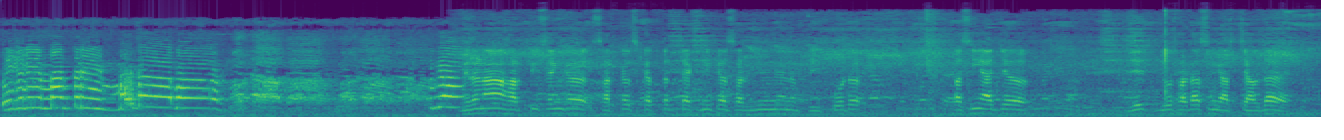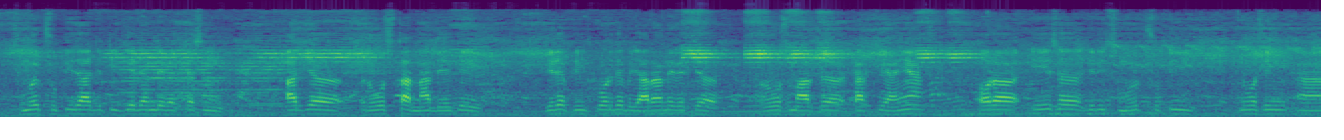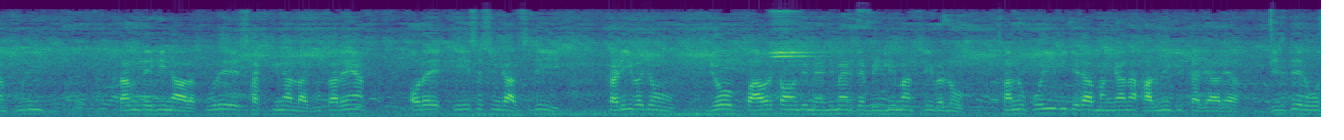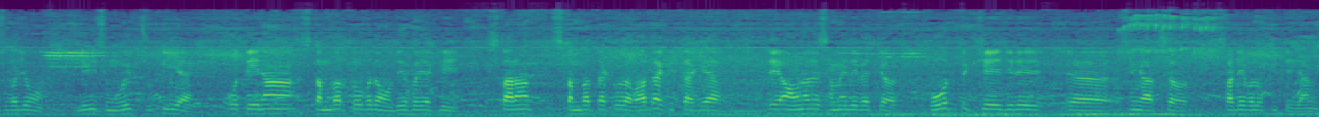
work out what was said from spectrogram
ਬਿਜਲੀ ਮੰਤਰੀ ਮਰਦਾਬਾਦ। ਮੇਰਾ ਨਾਮ ਹਰਪ੍ਰੀਤ ਸਿੰਘ, ਸਰਕਲ ਸਕੱਤਰ ਟੈਕਨੀਕਲ ਸਰਵਿਸ ਯੂਨੀਅਨ ਫਰੀਦਕੋਟ। ਅਸੀਂ ਅੱਜ ਜੋ ਸਾਡਾ ਸੰਘਰਸ਼ ਚੱਲਦਾ ਹੈ ਸਮੂਹਿਕ ਛੁੱਟੀ ਦਾ ਅੱਜ ਤੀਜੇ ਦਿਨ ਦੇ ਵਿੱਚ ਅਸੀਂ ਅੱਜ ਰੋਸ ਧਰਨਾ ਦੇ ਕੇ ਜਿਹੜੇ ਫਰੀਦਕੋਟ ਦੇ ਬਾਜ਼ਾਰਾਂ ਦੇ ਵਿੱਚ ਰੋਸ ਮਾਰਚ ਕਰਕੇ ਆਏ ਹਾਂ ਔਰ ਇਸ ਜਿਹੜੀ ਸਮੂਹਿਕ ਛੁੱਟੀ ਨੂੰ ਅਸੀਂ ਪੂਰੀ ਤਨਦੇਹੀ ਨਾਲ, ਪੂਰੇ ਸਖਤੀ ਨਾਲ ਲਾਗੂ ਕਰ ਰਹੇ ਹਾਂ ਔਰ ਇਸ ਸੰਘਰਸ਼ ਦੀ ਕੜੀ ਵਜੋਂ ਜੋ ਪਾਵਰਕਾਮ ਦੀ ਮੈਨੇਜਮੈਂਟ ਤੇ ਬਿਜਲੀ ਮੰਤਰੀ ਵੱਲੋਂ ਸਾਨੂੰ ਕੋਈ ਵੀ ਜਿਹੜਾ ਮੰਗਾਂ ਦਾ ਹੱਲ ਨਹੀਂ ਕੀਤਾ ਜਾ ਰਿਹਾ, ਜਿਸ ਦੇ ਰੋਸ ਵਜੋਂ ਜਿਹੜੀ ਸਮੂਹਿਕ ਛੁੱਟੀ ਹੈ, ਉਹ 13 ਸਤੰਬਰ ਤੋਂ ਵਧਾਉਂਦੇ ਹੋਏ ਅੱਗੇ 17 ਸਤੰਬਰ ਤੱਕ ਉਹਦਾ ਵਾਅਦਾ ਕੀਤਾ ਗਿਆ ਤੇ ਆਉਣ ਵਾਲੇ ਸਮੇਂ ਦੇ ਵਿੱਚ ਹੋਰ ਤਿੱਖੇ ਜਿਹੜੇ ਸੰਘਰਸ਼ ਸਾਡੇ ਵੱਲੋਂ ਕੀਤੇ ਜਾਣਗੇ।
